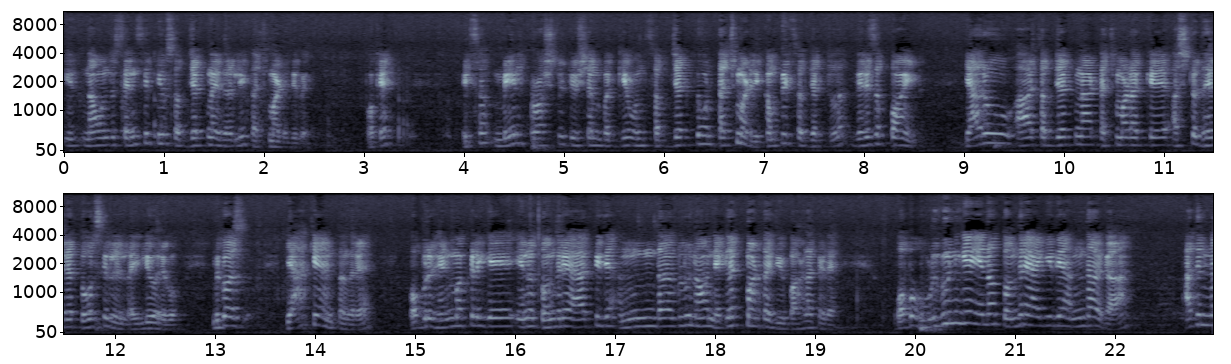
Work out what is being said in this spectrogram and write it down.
ಇದ್- ನಾವೊಂದು ಸೆನ್ಸಿಟಿವ್ ಸಬ್ಜೆಕ್ಟ್ನ ಇದರಲ್ಲಿ ಟಚ್ ಮಾಡಿದ್ದೀವಿ okay it's a male prostitution ಬಗ್ಗೆ ಒಂದು ಸಬ್ಜೆಕ್ಟ್ ಒಂದು ಟಚ್ ಮಾಡಿದ್ವಿ ಕಂಪ್ಲೀಟ್ ಸಬ್ಜೆಕ್ಟ್ ಅಲ್ಲ. ದೇರ್ ಇಸ್ ಅ ಪಾಯಿಂಟ್ ಯಾರು ಆ ಸಬ್ಜೆಕ್ಟ್ನ ಟಚ್ ಮಾಡಕ್ಕೆ ಅಷ್ಟು ಧೈರ್ಯ ತೋರಿಸಿರ್ಲಿಲ್ಲ ಇಲ್ಲಿವರೆಗೂ. ಬಿಕಾಸ್ ಯಾಕೆ ಅಂತಂದ್ರೆ, ಒಬ್ರು ಹೆಣ್ಮಕ್ಳಿಗೆ ಏನೋ ತೊಂದರೆ ಆಗ್ತಿದೆ ಅಂದಾಗ್ಲೂ ನಾವು ನೆಗ್ಲೆಕ್ಟ್ ಮಾಡ್ತಾ ಇದೀವಿ ಬಹಳ ಕಡೆ. ಒಬ್ಬ ಹುಡುಗನ್ಗೆ ಏನೋ ತೊಂದರೆ ಆಗಿದೆ ಅಂದಾಗ ಅದನ್ನ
